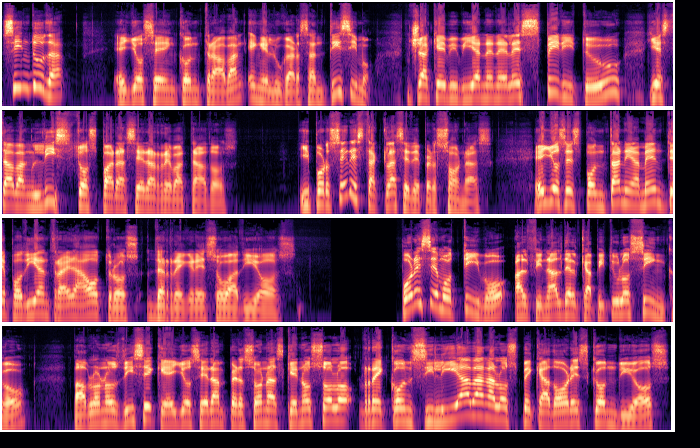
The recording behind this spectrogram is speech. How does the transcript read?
Sin duda, ellos se encontraban en el lugar santísimo, ya que vivían en el Espíritu y estaban listos para ser arrebatados. Y por ser esta clase de personas, ellos espontáneamente podían traer a otros de regreso a Dios. Por ese motivo, al final del capítulo 5, Pablo nos dice que ellos eran personas que no solo reconciliaban a los pecadores con Dios,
